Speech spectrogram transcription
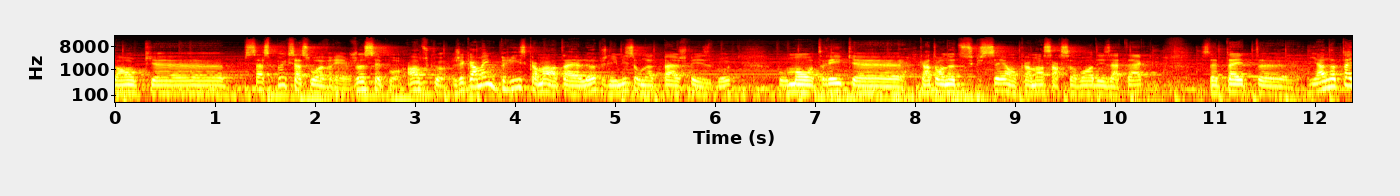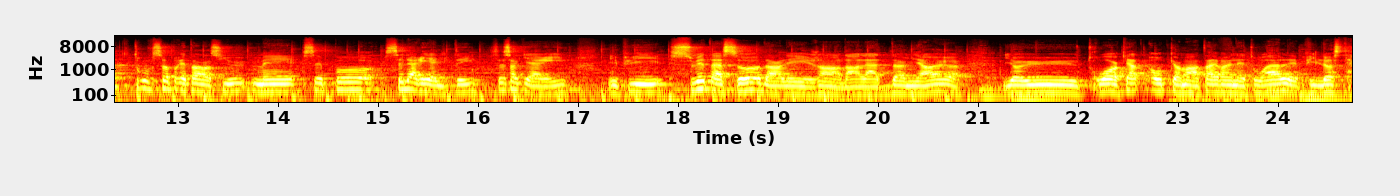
Donc, euh, ça se peut que ça soit vrai, je sais pas. En tout cas, j'ai quand même pris ce commentaire-là, puis je l'ai mis sur notre page Facebook pour montrer que quand on a du succès, on commence à recevoir des attaques. C'est peut-être. euh, Il y en a peut-être qui trouvent ça prétentieux, mais c'est pas. C'est la réalité. C'est ça qui arrive. Et puis, suite à ça, dans les genre, dans la demi-heure, il y a eu trois, quatre autres commentaires, un étoile, et puis là, c'était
